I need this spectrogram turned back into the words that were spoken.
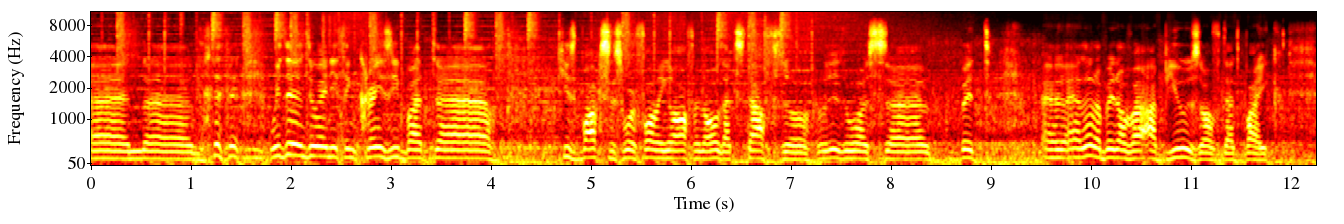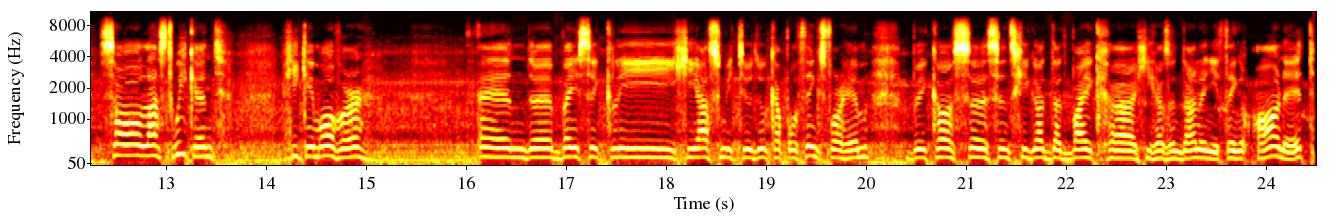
And we didn't do anything crazy but his boxes were falling off and all that stuff. So it was a bit a, a little bit of abuse of that bike so last weekend he came over and uh, basically he asked me to do a couple of things for him because uh, since he got that bike uh, he hasn't done anything on it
